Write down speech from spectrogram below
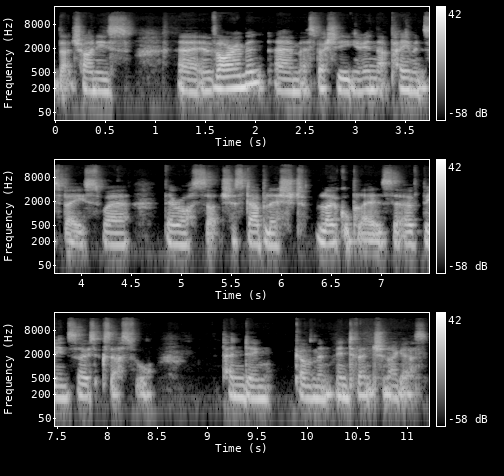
that Chinese uh, environment, um, especially you know, in that payment space where there are such established local players that have been so successful, pending government intervention, I guess.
